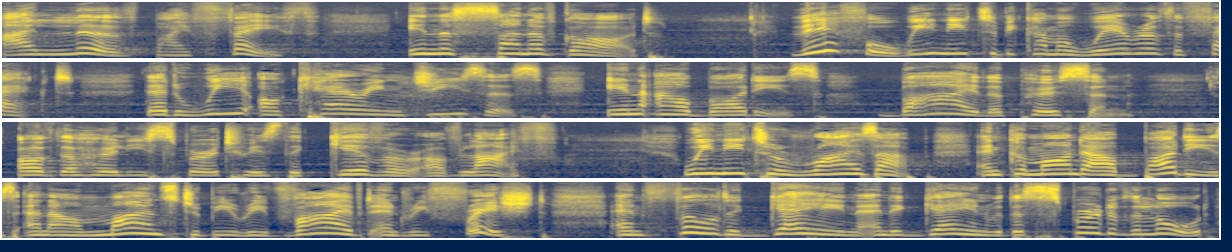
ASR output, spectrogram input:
I live by faith in the Son of God. Therefore, we need to become aware of the fact that we are carrying Jesus in our bodies by the person of the Holy Spirit, who is the giver of life. We need to rise up and command our bodies and our minds to be revived and refreshed and filled again and again with the Spirit of the Lord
